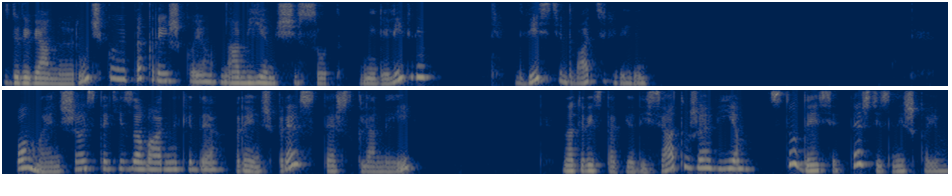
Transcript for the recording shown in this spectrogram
з дерев'яною ручкою та кришкою на об'єм 600 мл 220 гривень. Поменше ось такий заварник іде. Френч прес теж скляний. На 350 уже об'єм, 110 теж зі знижкою.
